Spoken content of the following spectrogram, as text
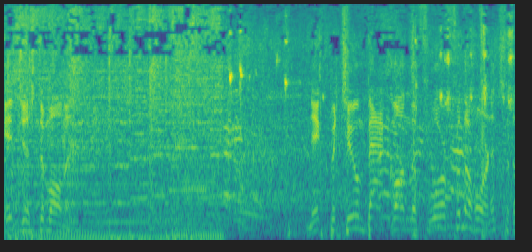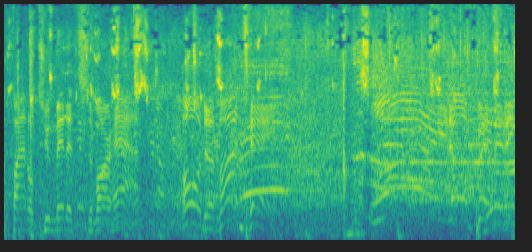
in just a moment. Nick Batum back on the floor for the Hornets for the final two minutes of our half. Oh, Devonte'! Wide open and he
